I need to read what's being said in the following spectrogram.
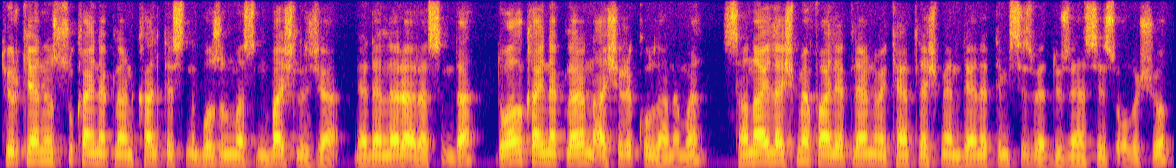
Türkiye'nin su kaynaklarının kalitesinin bozulmasının başlıca nedenleri arasında doğal kaynakların aşırı kullanımı, sanayileşme faaliyetlerinin ve kentleşmenin denetimsiz ve düzensiz oluşu,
